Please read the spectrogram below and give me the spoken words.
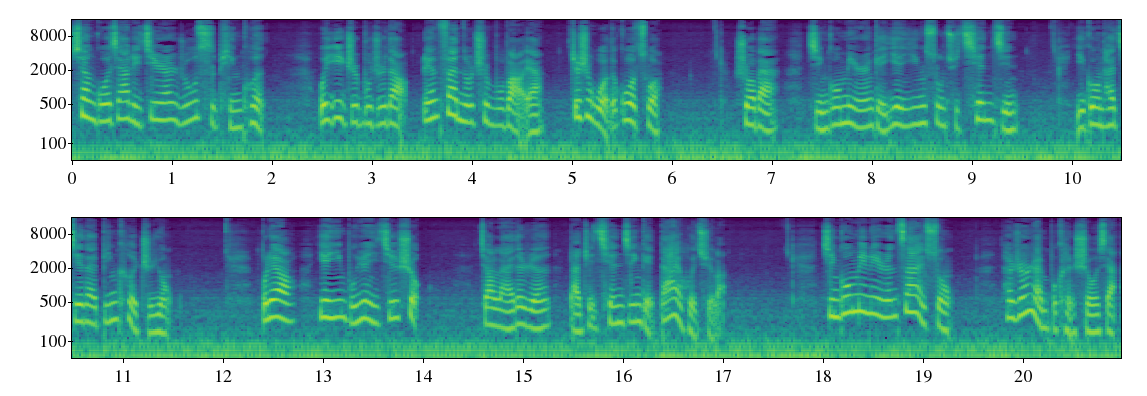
相国家里竟然如此贫困，我一直不知道，连饭都吃不饱呀，这是我的过错。”说罢，景公命人给晏婴送去千金，以供他接待宾客之用。不料晏婴不愿意接受，叫来的人把这千金给带回去了。景公命令人再送，他仍然不肯收下。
